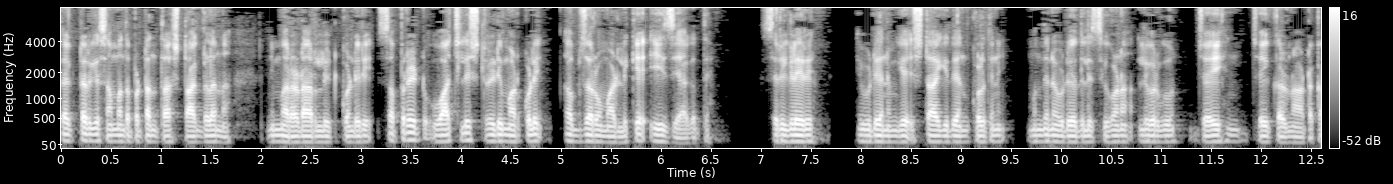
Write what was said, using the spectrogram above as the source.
ಸೆಕ್ಟರ್ಗೆ ಸಂಬಂಧಪಟ್ಟಂತಹ ಸ್ಟಾಕ್ಗಳನ್ನು ನಿಮ್ಮ ರಡಾರ್ಲಿ ಇಟ್ಕೊಂಡಿರಿ. ಸಪರೇಟ್ ವಾಚ್ ಲಿಸ್ಟ್ ರೆಡಿ ಮಾಡ್ಕೊಳ್ಳಿ ಅಬ್ಸರ್ವ್ ಮಾಡಲಿಕ್ಕೆ ಈಸಿ ಆಗುತ್ತೆ. ಸರಿಗಳಿರಿ ಈ ವಿಡಿಯೋ ನಿಮಗೆ ಇಷ್ಟ ಆಗಿದೆ ಅಂದ್ಕೊಳ್ತೀನಿ ಮುಂದಿನ ವಿಡಿಯೋದಲ್ಲಿ ಸಿಗೋಣ. ಅಲ್ಲಿವರೆಗೂ ಜೈ ಹಿಂದ್, ಜೈ ಕರ್ನಾಟಕ.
